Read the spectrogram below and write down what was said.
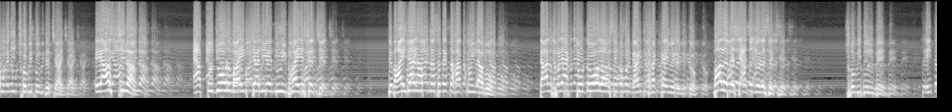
আমাকে যে ছবি তুলতে চায়। এই আসছিলাম। এত জোর বাইক চালিয়ে দুই ভাই এসেছে। যে ভাইজান, আপনার সাথে একটু হাত মিলাবো। তারপরে এক টোটোওয়ালা সে তোমার গাড়িতে ধাক্কাই মেরে দিত। ভালো বেশি এত জোর এসেছে। ছবি তুলবে। তো এইটা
